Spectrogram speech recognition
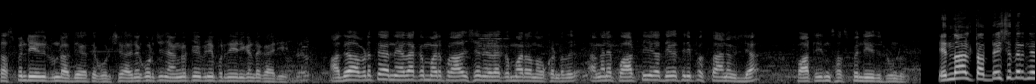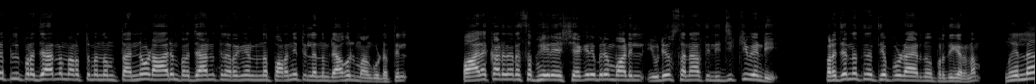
സസ്പെൻഡ് ചെയ്തിട്ടുണ്ട് അദ്ദേഹത്തെക്കുറിച്ച്. അതിനെക്കുറിച്ച് ഞങ്ങൾക്ക് ഇവരെ പ്രതികരിക്കേണ്ട കാര്യമില്ല. അത് അവിടുത്തെ നേതാക്കന്മാർ പ്രാദേശിക നേതാക്കന്മാരാണ് നോക്കേണ്ടത്. അങ്ങനെ പാർട്ടിയിൽ അദ്ദേഹത്തിന് ഇപ്പോൾ സ്ഥാനമില്ല. പാർട്ടിയിൽ നിന്ന് സസ്പെൻഡ് ചെയ്തിട്ടുണ്ട്. എന്നാൽ തദ്ദേശ തെരഞ്ഞെടുപ്പിൽ പ്രചാരണം നടത്തുമെന്നും തന്നോട് ആരും പ്രചാരണത്തിന് ഇറങ്ങേണ്ടെന്ന് പറഞ്ഞിട്ടില്ലെന്നും രാഹുൽ മാങ്കൂട്ടത്തിൽ പാലക്കാട് നഗരസഭയിലെ ശേഖരപുരം വാർഡിൽ യു ഡി എഫ് സ്ഥാനാർത്ഥി ലിജിക്ക് വേണ്ടി പ്രചരണത്തിനെത്തിയപ്പോഴായിരുന്നു പ്രതികരണം. എല്ലാ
